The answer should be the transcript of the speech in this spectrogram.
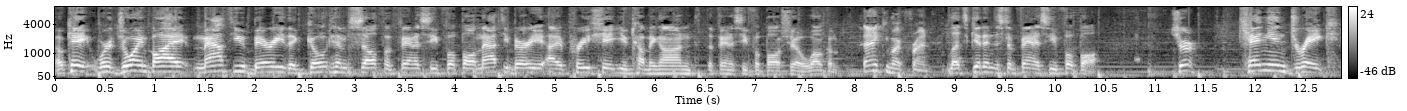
Okay, we're joined by Matthew Berry, the GOAT himself of fantasy football. Matthew Berry, I appreciate you coming on the Fantasy Football Show. Welcome. Thank you, my friend. Let's get into some fantasy football. Sure. Kenyan Drake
